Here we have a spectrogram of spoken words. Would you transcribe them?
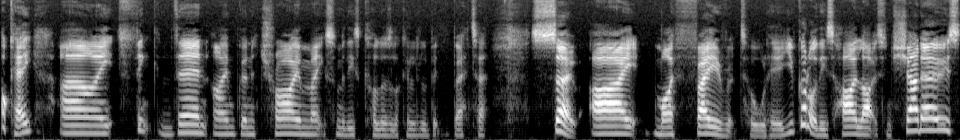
Okay, I think then I'm going to try and make some of these colours look a little bit better. So, I my favourite tool here, you've got all these highlights and shadows.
